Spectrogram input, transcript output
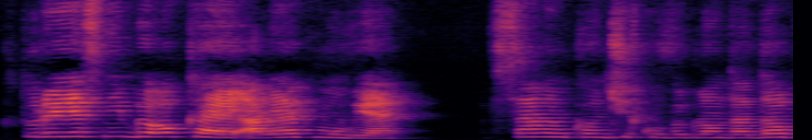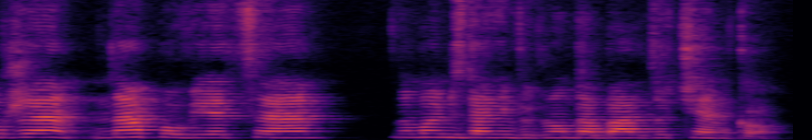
który jest niby ok, ale jak mówię, w samym kąciku wygląda dobrze, na powiece, no moim zdaniem wygląda bardzo cienko.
